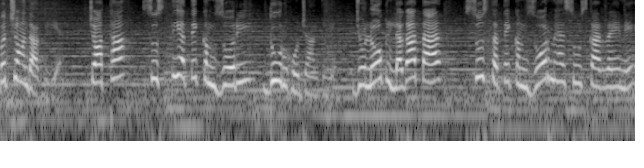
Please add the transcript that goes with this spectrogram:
ਬਚਾਉਂਦਾ ਵੀ ਹੈ। ਚੌਥਾ, ਸੁਸਤੀ ਅਤੇ ਕਮਜ਼ੋਰੀ ਦੂਰ ਹੋ ਜਾਂਦੀ ਹੈ। ਜੋ ਲੋਕ ਲਗਾਤਾਰ ਸੁਸਤ ਅਤੇ ਕਮਜ਼ੋਰ ਮਹਿਸੂਸ ਕਰ ਰਹੇ ਨੇ,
